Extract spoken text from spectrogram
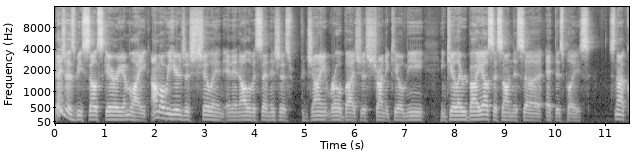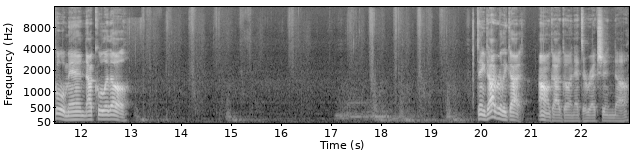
That just be so scary. I'm like, I'm over here just chilling, and then all of a sudden it's just giant robots just trying to kill me and kill everybody else that's on this uh at this place. It's not cool, man. Not cool at all. Dang, I really got... I don't gotta go in that direction, no.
